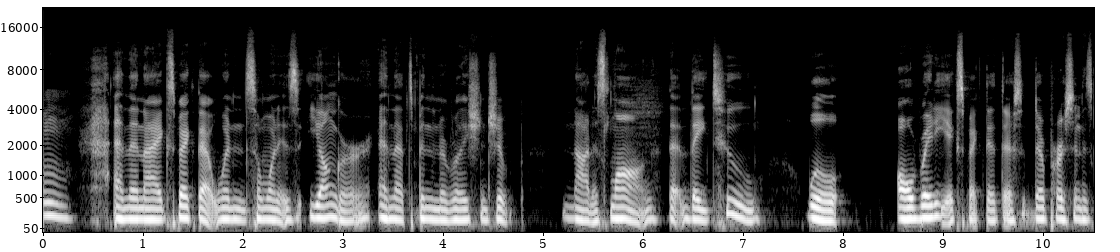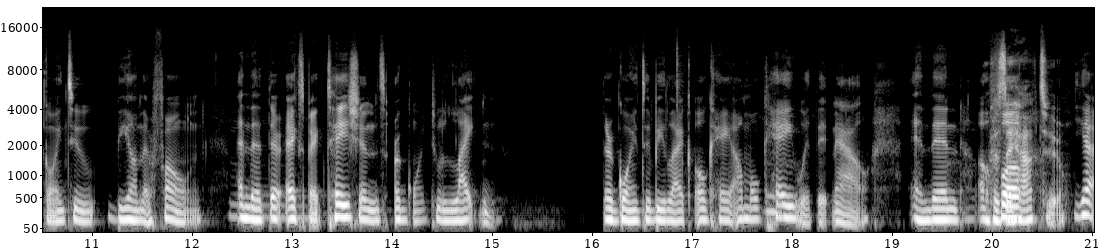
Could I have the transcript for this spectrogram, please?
Mm. And then I expect that when someone is younger and that's been in a relationship not as long, that they too will already expect that their s- their person is going to be on their phone and that their Mm. expectations are going to lighten. They're going to be like, okay, I'm okay with it now, and then a Because they have to. yeah,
